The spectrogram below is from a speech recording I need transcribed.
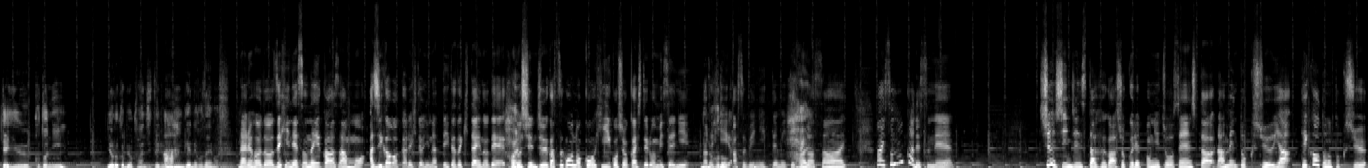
ていうことに喜びを感じているあ。人間でございます。なるほど。ぜひねそんなゆかわさんも味がわかる人になっていただきたいので、はい。この春10月号のコーヒーご紹介しているお店になるほど。ぜひ遊びに行ってみてください。はい、その他ですね。春新人スタッフが食レポに挑戦したラーメン特集やテイクアウトの特集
